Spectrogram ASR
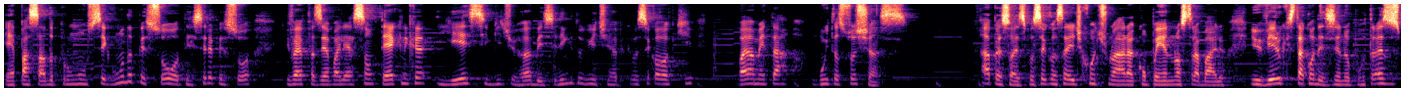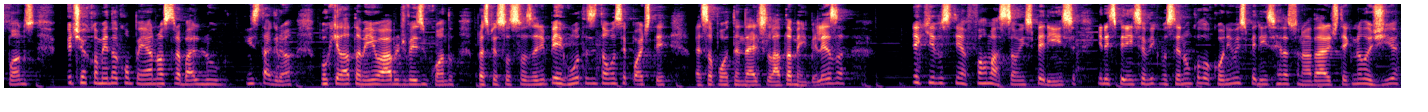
é passado por uma segunda pessoa ou terceira pessoa que vai fazer a avaliação técnica e esse GitHub, esse link do GitHub que você coloca aqui, vai aumentar muito as suas chances. Ah, pessoal, se você gostaria de continuar acompanhando nosso trabalho e ver o que está acontecendo por trás dos panos, eu te recomendo acompanhar nosso trabalho no Instagram, porque lá também eu abro de vez em quando para as pessoas fazerem perguntas, então você pode ter essa oportunidade lá também, beleza? E aqui você tem a formação e experiência, e na experiência eu vi que você não colocou nenhuma experiência relacionada à área de tecnologia.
